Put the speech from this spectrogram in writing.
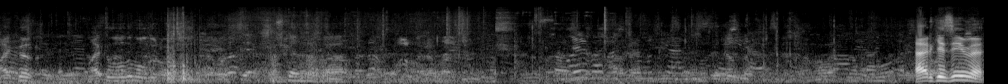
Michael. Michael oğlum olur mu? Herkes iyi mi?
